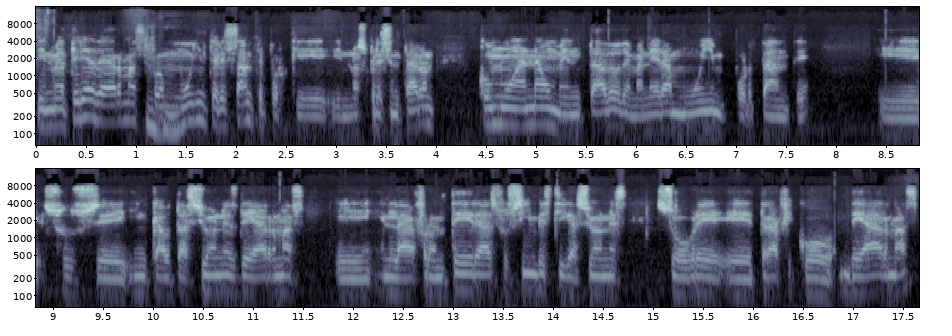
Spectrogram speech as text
En materia de armas fue muy interesante porque nos presentaron cómo han aumentado de manera muy importante sus incautaciones de armas eh, en la frontera, sus investigaciones sobre eh, tráfico de armas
